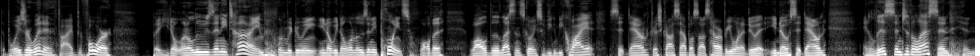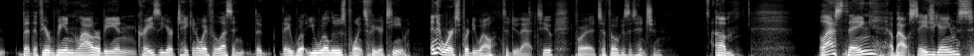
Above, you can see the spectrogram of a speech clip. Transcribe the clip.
the boys are winning five to four, but you don't want to lose any time when we're doing, you know, we don't want to lose any points while the while the lesson's going. So if you can be quiet, sit down, crisscross applesauce, however you want to do it, you know, sit down and listen to the lesson and but if you're being loud or being crazy or taken away from the lesson the they will you will lose points for your team. And it works pretty well to do that too for to focus attention. Um last thing about stage games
